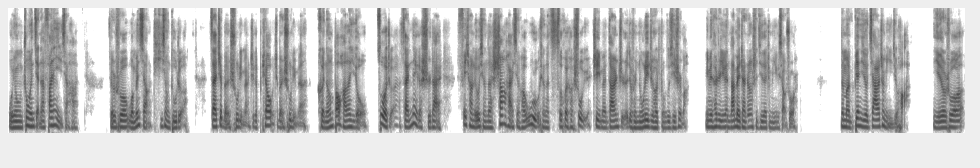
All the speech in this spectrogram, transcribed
我用中文简单翻译一下哈，就是说我们想提醒读者，在这本书里面，这个《飘》这本书里面可能包含了有作者在那个时代非常流行的伤害性和侮辱性的词汇和术语，这里面当然指的就是奴隶制和种族歧视嘛，因为它是一个南北战争时期的这么一个小说。那么编辑就加了这么一句话，也就是说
